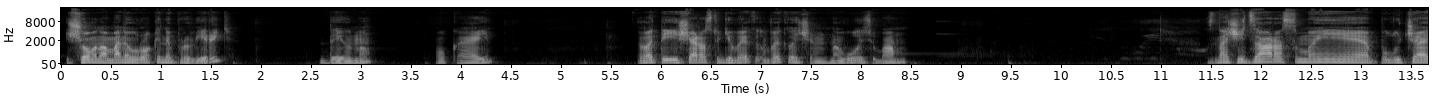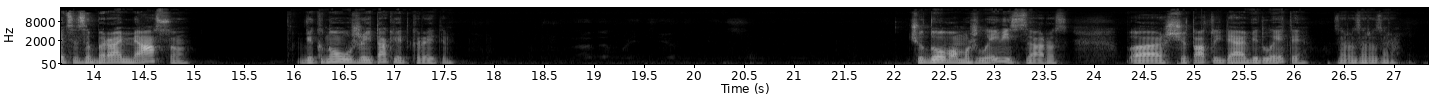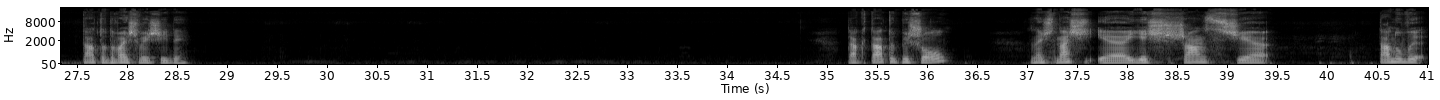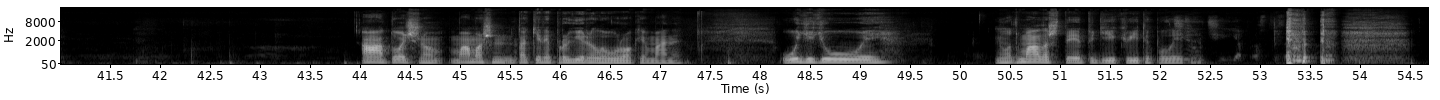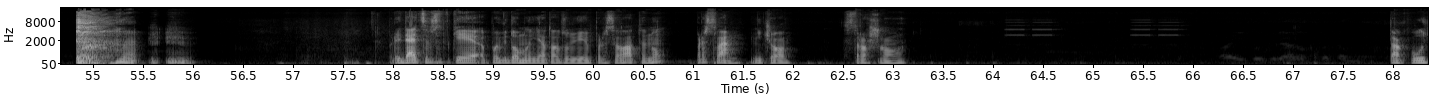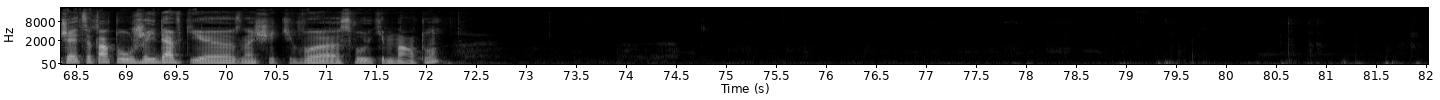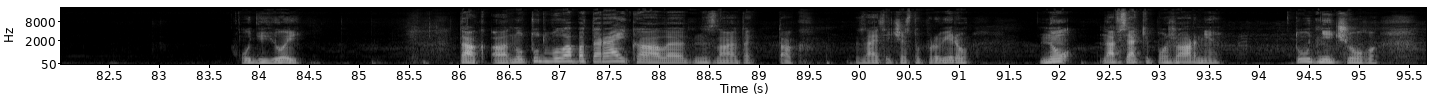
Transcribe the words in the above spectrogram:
І що вона в мене уроки не провірить? Дивно. Окей. Давайте її ще раз тоді вик- викличемо на вулицю бам. Значить, зараз ми, получається, забираємо м'ясо. Вікно вже і так відкрите. Чудова можливість зараз. Що тато йде відлити. Зараз, зараз, зараз. Тато, давай швидше йди. Так, тато пішов. Значить, наш е, є шанс ще. Та ну ви. А, точно, мама ж так і не провірила уроки в мене. Ой-ой-ой. Ну от мала ж ти тоді квіти полити. Прийдеться все-таки повідомлення татові присилати. Ну, прислем, нічого страшного. Так, получається, тато вже йде в, е, значить, в свою кімнату. Ой-ой-ой. Так, а, ну тут була батарейка, але не знаю, так. Так. Знаєте, чесно провірив. Ну, на всякі пожарні. Тут нічого.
